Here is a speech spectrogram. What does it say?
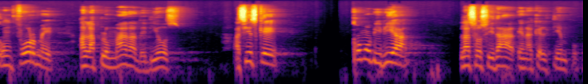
conforme a la plomada de Dios. Así es que, ¿cómo vivía la sociedad en aquel tiempo?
